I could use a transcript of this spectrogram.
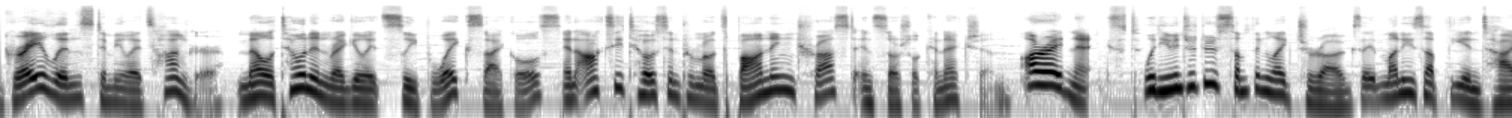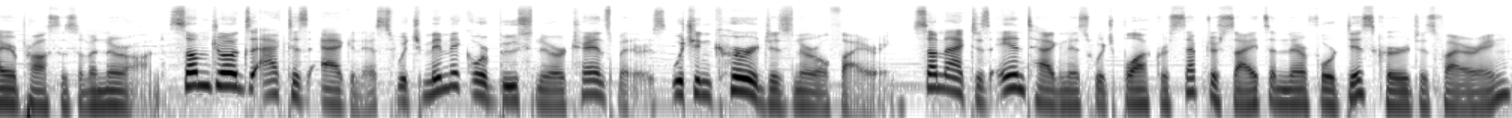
Ghrelin stimulates hunger. Melatonin regulates sleep-wake cycles, and oxytocin promotes bonding, trust, and social connection. Alright, next. When you introduce something like drugs, it muddies up the entire process of a neuron. Some drugs act as agonists, which mimic or boost neurotransmitters, which encourages neural firing. Some act as antagonists, which block receptor sites and therefore discourages firing.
